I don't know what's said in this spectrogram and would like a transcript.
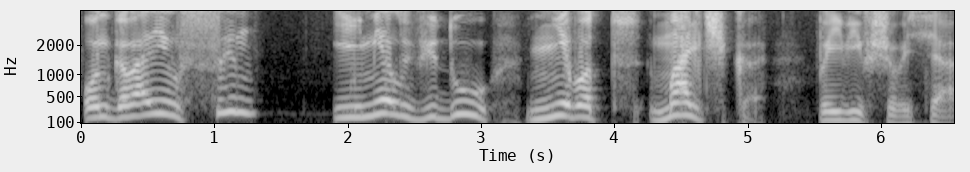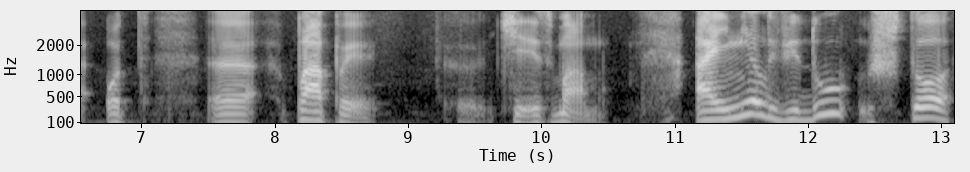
Он говорил «сын», и имел в виду не вот мальчика, появившегося от э, папы э, через маму, а имел в виду, что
